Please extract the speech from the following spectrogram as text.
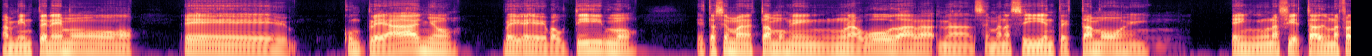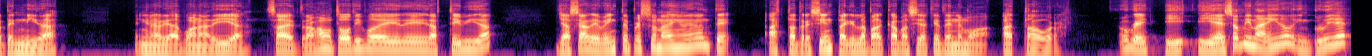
también tenemos eh, cumpleaños, eh, bautismo, esta semana estamos en una boda, la, semana siguiente estamos en, una fiesta de una fraternidad en el área de Juanadía. ¿Sabes? Trabajamos todo tipo de, actividad, ya sea de 20 personas en adelante hasta 300, que es la capacidad que tenemos hasta ahora. Ok, y, eso me imagino incluye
